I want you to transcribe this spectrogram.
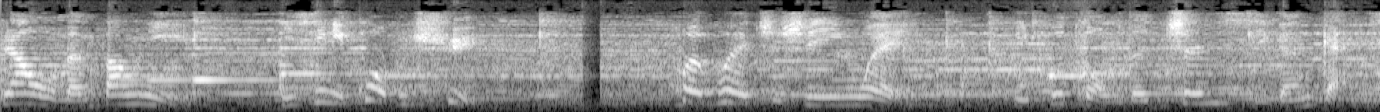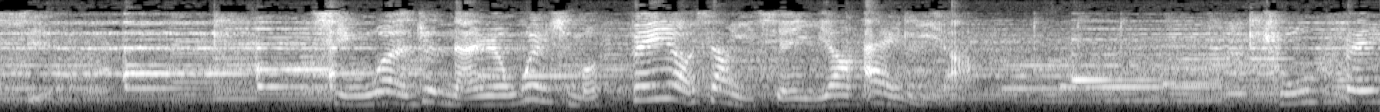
让我们帮你，你心里过不去，会不会只是因为你不懂得珍惜跟感谢？请问这男人为什么非要像以前一样爱你啊？除非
